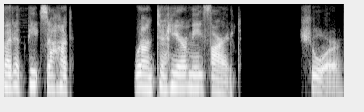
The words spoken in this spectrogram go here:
butt at Pizza Hut. Want to hear me fart? Sure.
